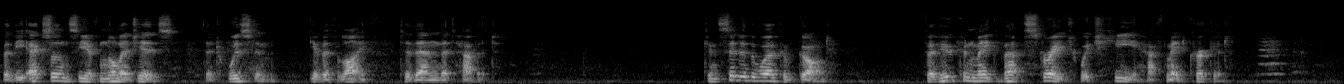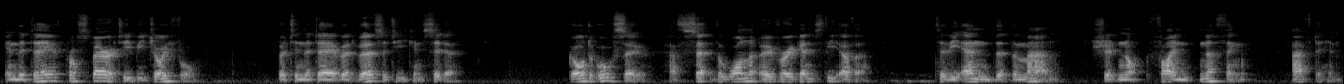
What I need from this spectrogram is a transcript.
But the excellency of knowledge is, that wisdom giveth life to them that have it. Consider the work of God. For who can make that straight which he hath made crooked? In the day of prosperity be joyful, but in the day of adversity consider. God also hath set the one over against the other, to the end that the man should not find nothing after him.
